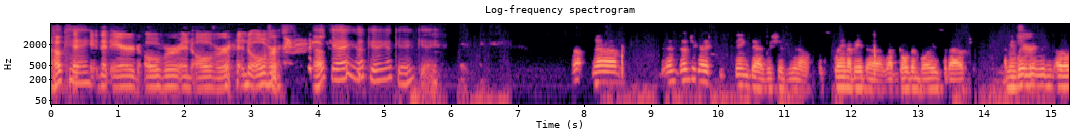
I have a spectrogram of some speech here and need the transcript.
Okay. that, that aired over and over and over. okay. Okay. Okay. Okay. Well, um, and don't you guys think that we should, you know, explain a bit uh, what Golden Boy is about? I mean, we Sure. we we are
